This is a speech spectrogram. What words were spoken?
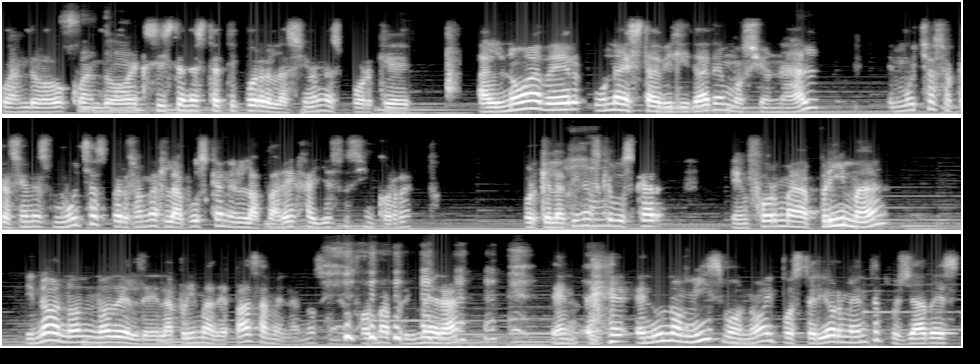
Cuando, cuando existen este tipo de relaciones, porque al no haber una estabilidad emocional, en muchas ocasiones muchas personas la buscan en la pareja y eso es incorrecto, porque la tienes que buscar en forma prima, y no, no, no del de la prima de pásamela, ¿no? sino en forma primera, en, en, uno mismo, ¿no? Y posteriormente, pues ya ves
